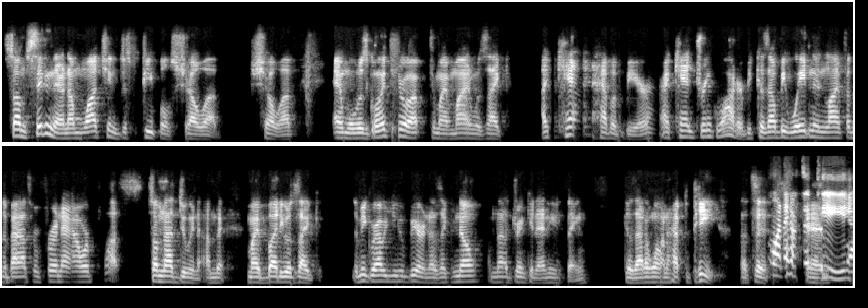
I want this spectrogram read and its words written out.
So I'm sitting there and I'm watching just people show up, show up. And what was going through up through my mind was like, I can't have a beer. I can't drink water because I'll be waiting in line for the bathroom for an hour plus. So I'm not doing it. I'm my buddy was like, "Let me grab you a beer," and I was like, "No, I'm not drinking anything because I don't want to have to pee. That's it. I want to have to and, pee. Yeah.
